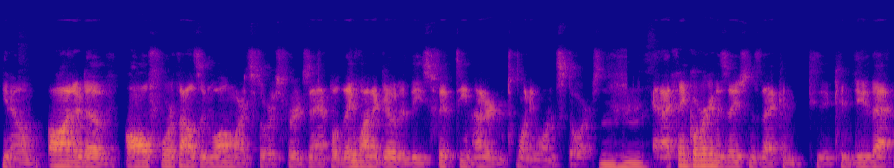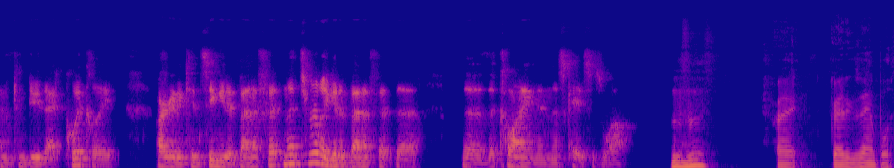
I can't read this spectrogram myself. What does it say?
you know audit of all 4000 walmart stores for example they want to go to these 1521 stores mm-hmm. and i think organizations that can can do that and can do that quickly are going to continue to benefit and it's really going to benefit the the, the client in this case as well mm-hmm. right great example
